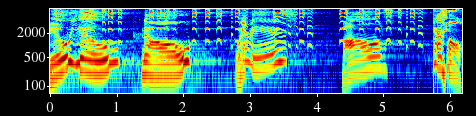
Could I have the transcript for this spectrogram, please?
Do you No. where is Ball's temple?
